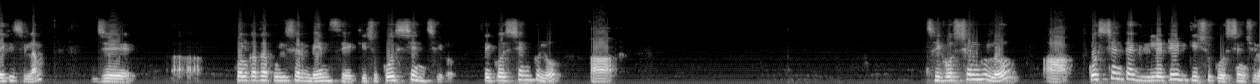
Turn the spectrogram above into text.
দেখেছিলাম যে কলকাতা পুলিশের মেন্সে কিছু কোয়েশ্চেন ছিল। সেই কোয়েশ্চেনগুলো সেই কোয়েশ্চেনগুলো কোশ্চেন ট্যাগ রিলেটেড কিছু কোশ্চেন ছিল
